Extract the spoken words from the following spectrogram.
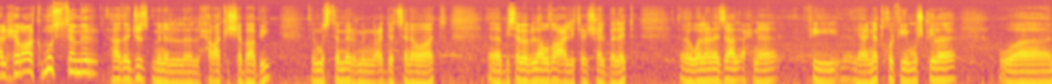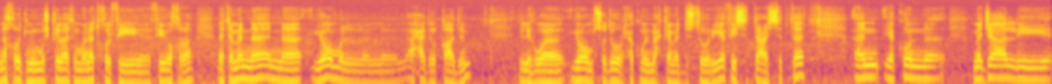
الحراك مستمر. هذا جزء من الحراك الشبابي المستمر من عدة سنوات. بسبب الأوضاع اللي تعيشها البلد. آه، ولا نزال إحنا في يعني ندخل في مشكلة ونخرج من مشكلة ثم ندخل في في أخرى. نتمنى إن يوم الأحد القادم اللي هو يوم صدور حكم المحكمة الدستورية في 16 6 أن يكون مجال ل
